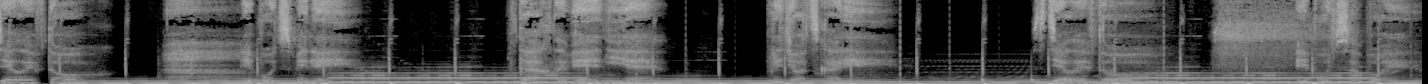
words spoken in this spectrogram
Сделай вдох и будь смелей. Вдохновение придет скорей. Сделай вдох и будь собой.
